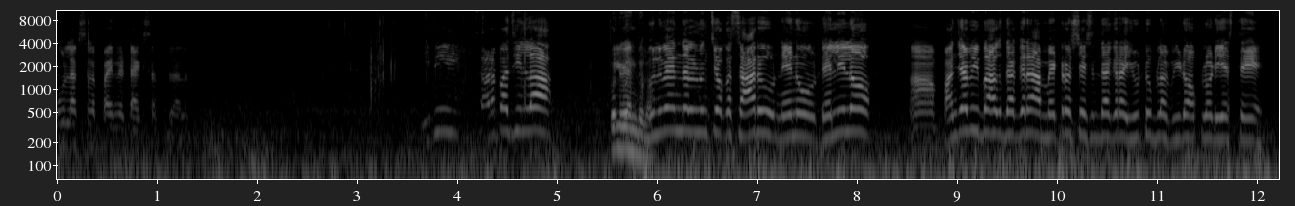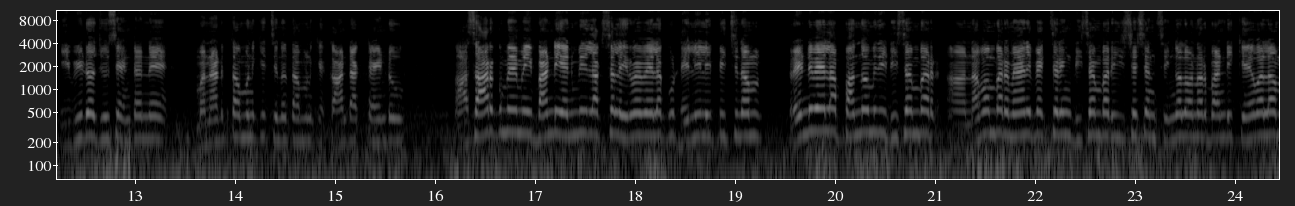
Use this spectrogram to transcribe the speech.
మూడు లక్షల పైన ట్యాక్స్ వస్తుంది వాళ్ళకి. ఇది కడప జిల్లా పులివెందులు నుంచి ఒక సారు. నేను ఢిల్లీలో పంజాబీ బాగ్ దగ్గర మెట్రో స్టేషన్ దగ్గర యూట్యూబ్లో వీడియో అప్లోడ్ చేస్తే ఈ వీడియో చూసి వెంటనే మా నడి తమ్మునికి చిన్న తమ్మునికి కాంటాక్ట్ అయిండు ఆ సార్కు మేము ఈ బండి ఎనిమిది లక్షల ఇరవై వేలకు ఢిల్లీలో ఇప్పించినాం. రెండు వేల పంతొమ్మిది December November manufacturing December registration single owner బండి కేవలం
